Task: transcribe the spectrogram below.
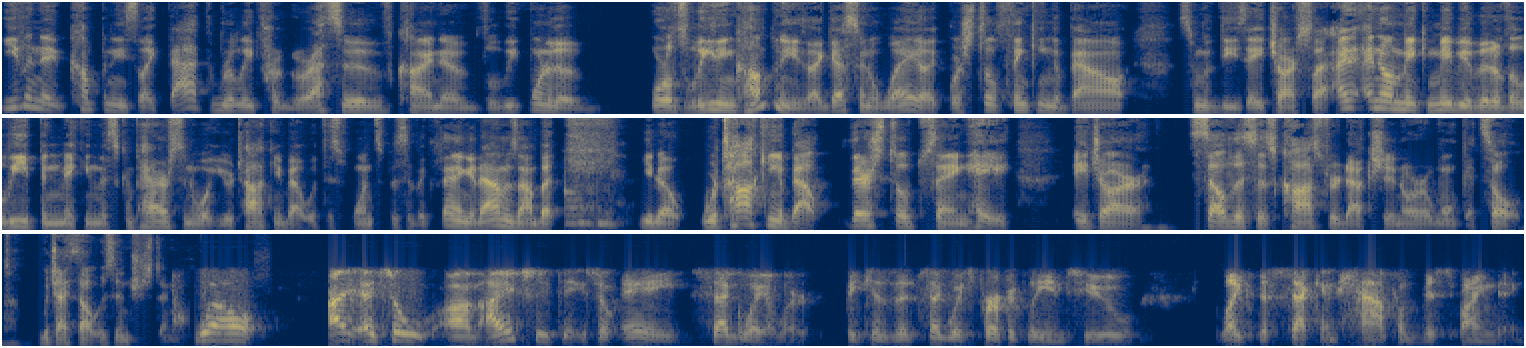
even at companies like that, really progressive kind of one of the world's leading companies, I guess, in a way, like we're still thinking about some of these HR slash. I, I, know I'm making maybe a bit of a leap in making this comparison to what you're talking about with this one specific thing at Amazon, but mm-hmm. you know, we're talking about they're still saying, hey, HR, sell this as cost reduction or it won't get sold, which I thought was interesting. Well, I, I so um, I actually think so. A segue alert because it segues perfectly into like the second half of this finding.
